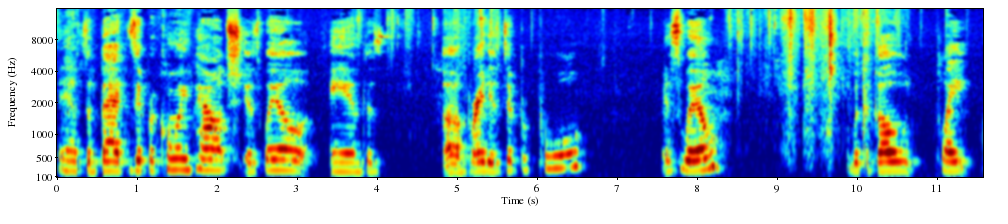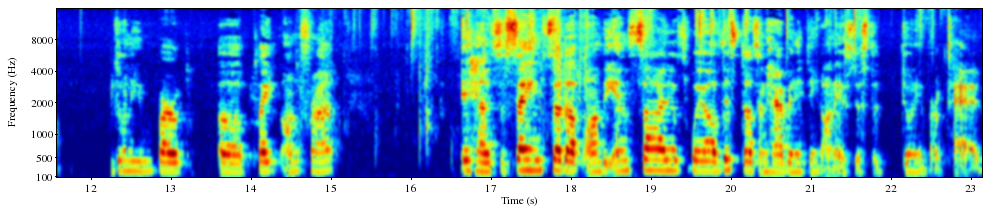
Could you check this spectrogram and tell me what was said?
It has the back zipper coin pouch as well. And the uh, braided zipper pull as well. With the gold plate Bourke uh, plate on the front. It has the same setup on the inside as well. This doesn't have anything on it. It's just a Bourke tag.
